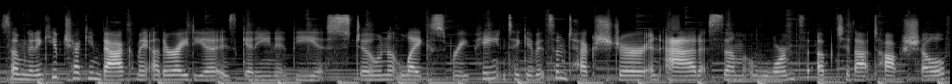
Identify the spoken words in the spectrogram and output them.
So I'm going to keep checking back. My other idea is getting the stone-like spray paint to give it some texture and add some warmth up to that top shelf.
